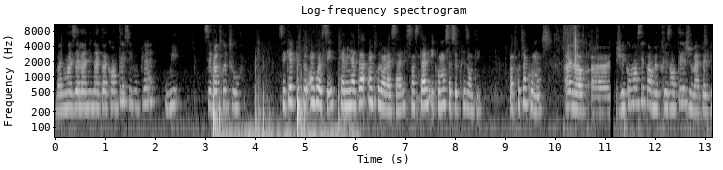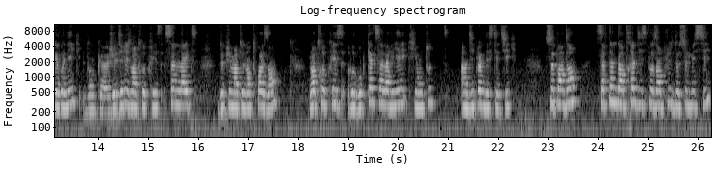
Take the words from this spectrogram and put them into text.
Mademoiselle Aminata Kanté, s'il vous plaît? Oui. C'est votre tour. C'est quelque peu angoissée qu'Aminata entre dans la salle, s'installe et commence à se présenter. L'entretien commence. Alors, euh, je vais commencer par me présenter. Je m'appelle Véronique, donc euh, je dirige l'entreprise Sunlight depuis maintenant trois ans. L'entreprise regroupe quatre salariés qui ont toutes un diplôme d'esthétique. Cependant, certaines d'entre elles disposent en plus de celui-ci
